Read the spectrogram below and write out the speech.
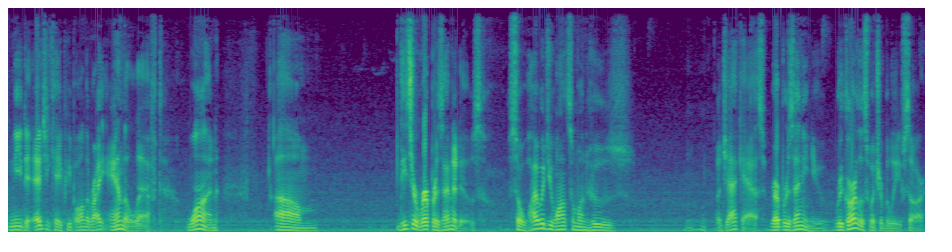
need to educate people on the right and the left. One, um, these are representatives, so why would you want someone who's a jackass representing you, regardless what your beliefs are?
